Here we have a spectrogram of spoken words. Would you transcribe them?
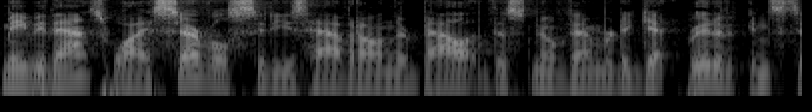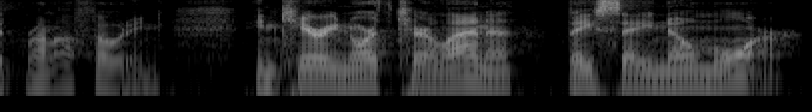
Maybe that's why several cities have it on their ballot this November to get rid of instant runoff voting. In Cary, North Carolina, they say no more.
